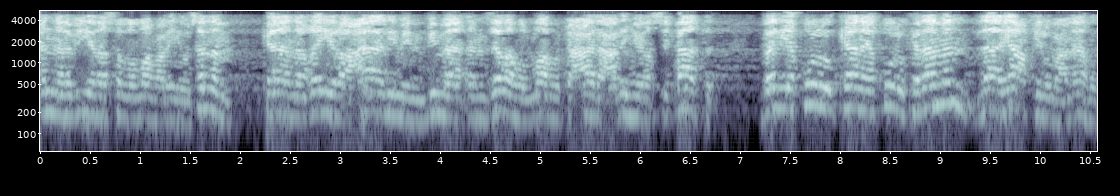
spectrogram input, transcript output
أن نبينا صلى الله عليه وسلم كان غير عالم بما أنزله الله تعالى عليه من الصفات بل يقول كان يقول كلاما لا يعقل معناه.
